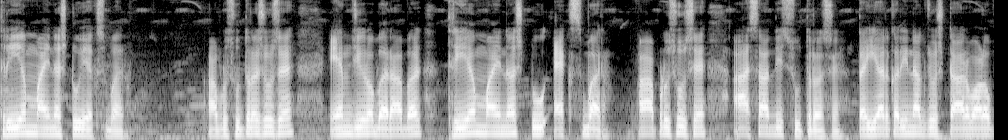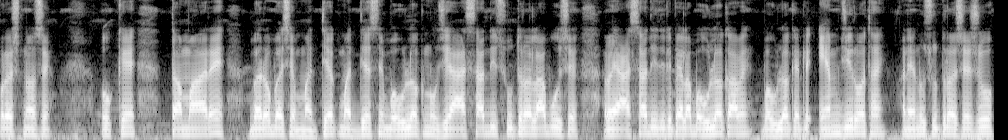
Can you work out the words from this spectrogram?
three M minus two X bar આપણું સૂત્ર શું છે? એમ જીરો બરાબર three M minus two X bar આ આપણું શું છે? આશાદિત સૂત્ર છે. તૈયાર કરી નાખજો સ્ટારવાળો પ્રશ્ન છે. ઓકે? તમારે બરાબર છે, મધ્યક મધ્યસ્થની બહુલકનું જે આસાદી સૂત્ર લાવવું છે, હવે આસાદી એટલે પહેલાં બહુલક આવે. બહુલક એટલે એમ જીરો થાય. અને એનું સૂત્ર છે શું?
